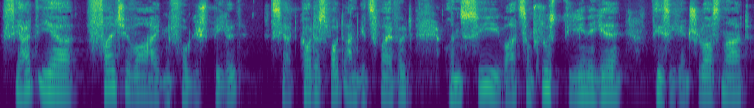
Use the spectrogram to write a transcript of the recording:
Sie hat ihr falsche Wahrheiten vorgespiegelt. Sie hat Gottes Wort angezweifelt und sie war zum Schluss diejenige, die sich entschlossen hat,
